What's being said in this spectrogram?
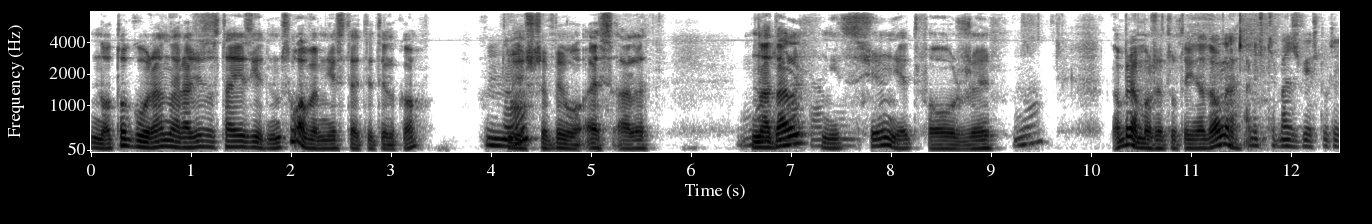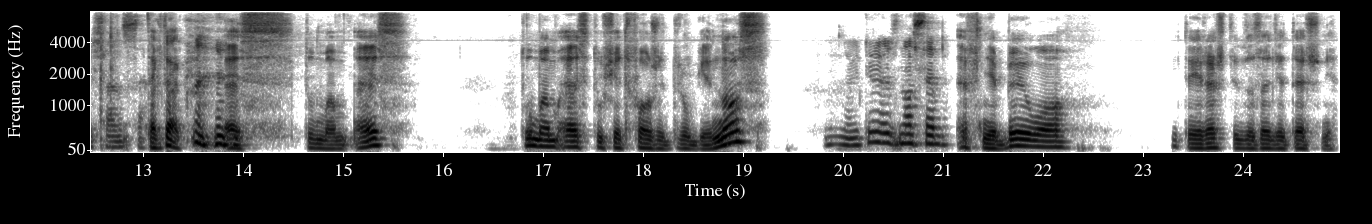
No to góra na razie zostaje z jednym słowem, niestety tylko. Tu No. jeszcze było S, ale nadal nic się nie tworzy. no. Dobra, może tutaj na dole. Ale jeszcze masz, wiesz, tutaj szansę. Tak, tak. S. Tu mam S. Tu mam S. Tu się tworzy drugie nos. No i tyle z nosem. F nie było. I tej reszty w zasadzie też nie.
